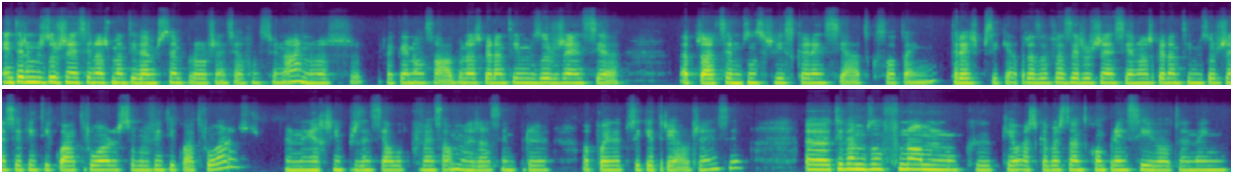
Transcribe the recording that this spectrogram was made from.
Em termos de urgência, nós mantivemos sempre a urgência a funcionar. Nós, para quem não sabe, nós garantimos urgência, apesar de sermos um serviço carenciado que só tem três psiquiatras a fazer urgência, nós garantimos urgência 24 horas sobre 24 horas, nem em regime presencial ou prevenção, mas há sempre apoio da psiquiatria à urgência. Uh, tivemos um fenómeno que, que eu acho que é bastante compreensível, tendo em,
